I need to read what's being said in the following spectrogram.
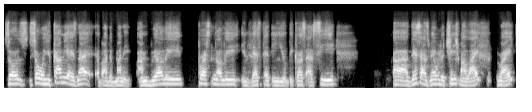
So, so when you come here, it's not about the money. I'm really personally invested in you because I see uh, this has been able to change my life, right?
